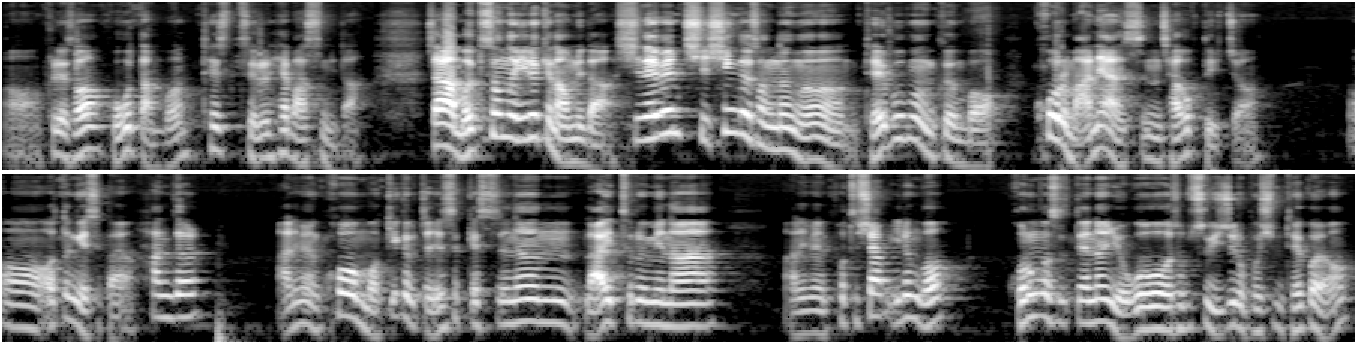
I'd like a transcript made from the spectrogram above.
어, 그래서 그것도 한번 테스트를 해봤습니다 자 multi 성능 이렇게 나옵니다 Cinebench 싱글 성능은 대부분 그 뭐 코어를 많이 안 쓰는 작업도 있죠 어, 어떤 게 있을까요? 한글? 아니면 코어 뭐 기껏해야 6개 쓰는 Lightroom이나 아니면 Photoshop 이런 거 그런 거 쓸 때는 요거 점수 위주로 보시면 되고요.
